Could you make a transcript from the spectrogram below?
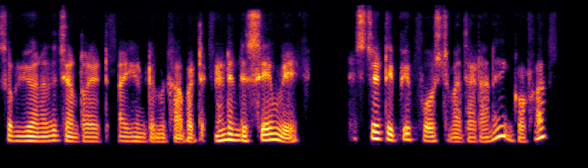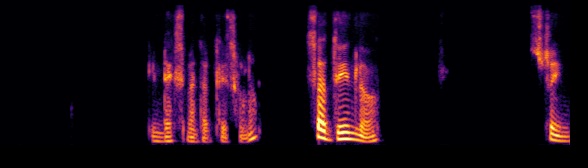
సో వ్యూ అనేది జనరేట్ అయి ఉంటుంది కాబట్టి and in the same way HTTP post method అని ఇంకొక ఇండెక్స్ మెథడ్ తీసుకున్నాం సో దీనిలో స్ట్రింగ్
